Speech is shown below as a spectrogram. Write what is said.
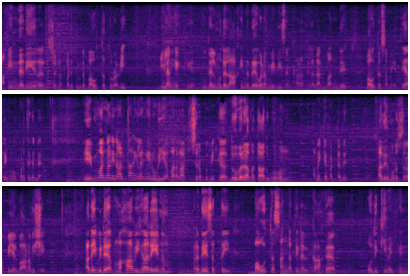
மகிந்த தீரர் என்று சொல்லப்படுகின்ற பௌத்த துறவி. இலங்கைக்கு முதல் முதலாக இந்த தேவநம்பிய தீசன் காலத்தில் தான் வந்து பௌத்த சமயத்தை அறிமுகப்படுத்துகின்றார் இம்மன்னனினால் தான் இலங்கையினுடைய வரலாற்று சிறப்புமிக்க தூபராம தாதுகோபம் அமைக்கப்பட்டது. அது ஒரு சிறப்பு இயல்பான விஷயம். அதைவிட மகாவிகார என்னும் பிரதேசத்தை பௌத்த சங்கத்தினருக்காக ஒதுக்கி வைக்கின்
